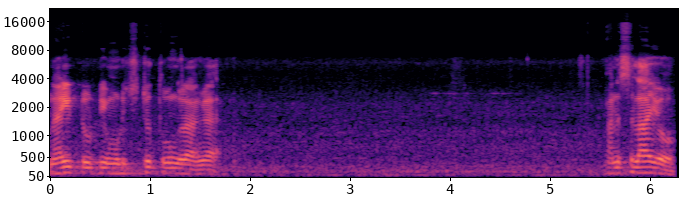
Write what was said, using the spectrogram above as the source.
நைட் டியூட்டி முடிச்சுட்டு தூங்குறாங்க. மனசிலாயோ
